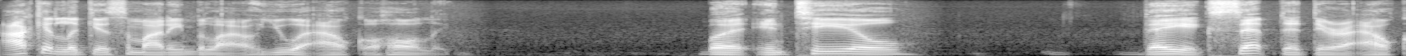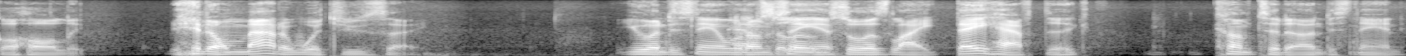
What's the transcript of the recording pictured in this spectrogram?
I could look at somebody and be like, "Oh, you an alcoholic," but until they accept that they're an alcoholic, it don't matter what you say. You understand what Absolutely. I'm saying? So it's like they have to come to the understanding.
